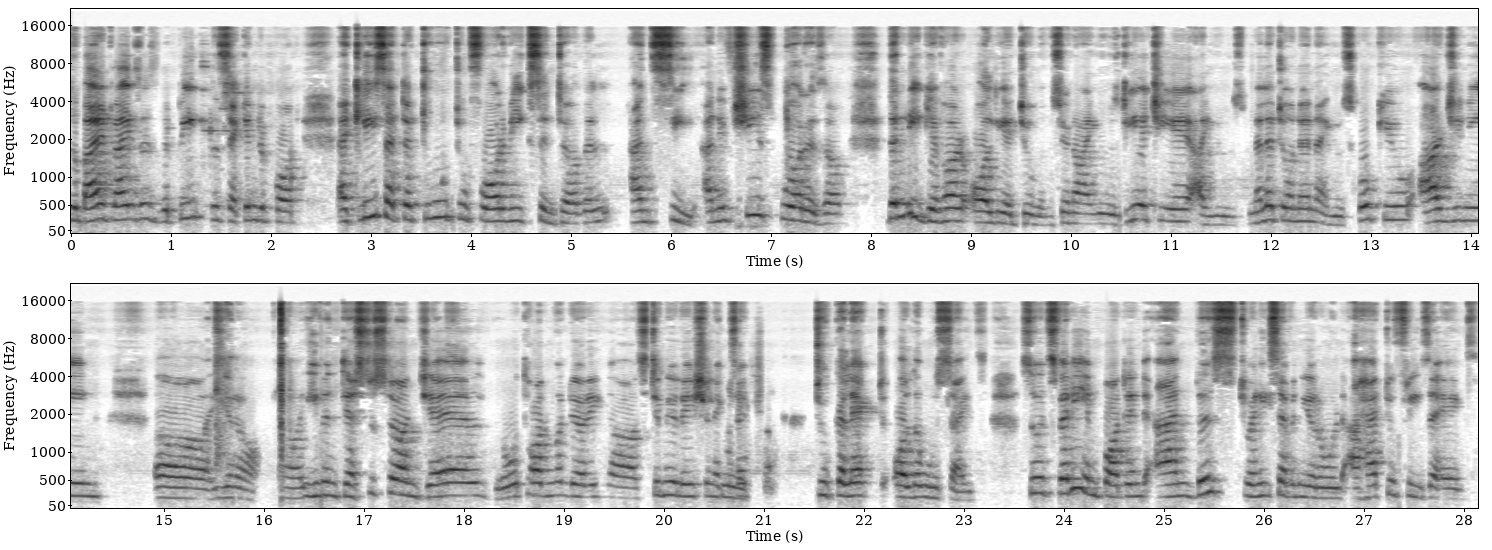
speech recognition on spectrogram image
So my advice is repeat the second report at least at a two to four weeks interval and see. And if she's poor reserve, then we give her all the adjuvants. You know, I use DHEA, I use melatonin, I use CoQ, arginine, uh, you know, uh, even testosterone gel, growth hormone during uh, stimulation, etc to collect all the oocytes. So it's very important. And this 27 year old, I had to freeze the eggs.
